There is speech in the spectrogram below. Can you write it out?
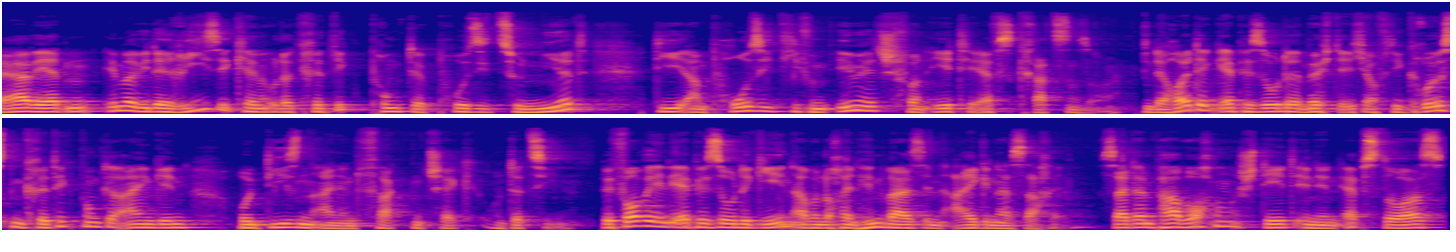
Daher werden immer wieder Risiken oder Kritikpunkte positioniert, die am positiven Image von ETFs kratzen sollen. In der heutigen Episode möchte ich auf die größten Kritikpunkte eingehen und diesen einen Faktencheck unterziehen. Bevor wir in die Episode gehen, aber noch ein Hinweis in eigener Sache. Seit ein paar Wochen steht in den App Stores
